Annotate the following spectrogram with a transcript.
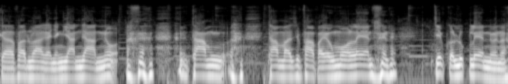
ก็พันมาก็ยังยานยานๆเนาะทำทำมาสิพาไปองค์หมอแลนเจ็บก็ลุกแล่นแม่นเนาะ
